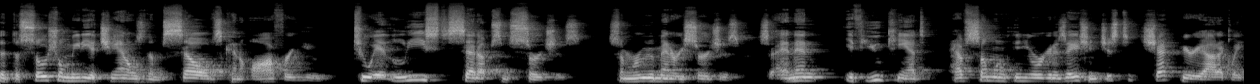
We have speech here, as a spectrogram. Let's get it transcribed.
that the social media channels themselves can offer you to at least set up some searches, some rudimentary searches. So, and then if you can't, have someone within your organization just to check periodically.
